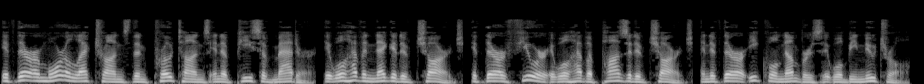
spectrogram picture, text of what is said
If there are more electrons than protons in a piece of matter, it will have a negative charge, if there are fewer it will have a positive charge, and if there are equal numbers it will be neutral.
